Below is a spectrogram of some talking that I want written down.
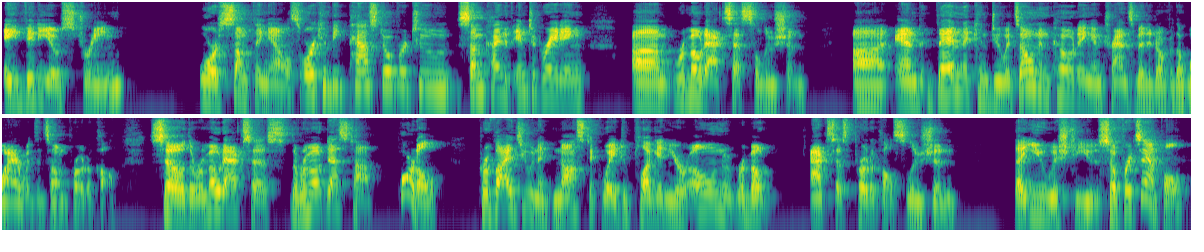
a video stream or something else, or it can be passed over to some kind of integrating um, remote access solution. Uh, and then it can do its own encoding and transmit it over the wire with its own protocol. So the remote access, the remote desktop portal provides you an agnostic way to plug in your own remote access protocol solution that you wish to use. So, for example,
